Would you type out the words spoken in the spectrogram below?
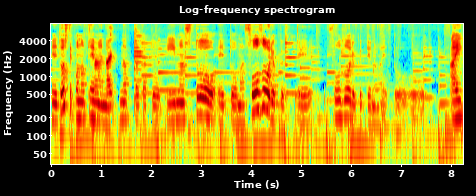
えー、どうしてこのテーマになったかと言いますと,、えーとまあ、想像力、えー、想像力っていうのは、えーと、相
